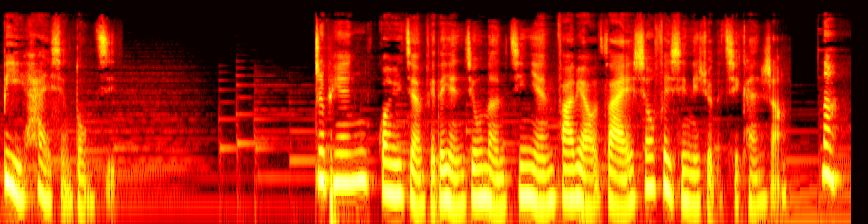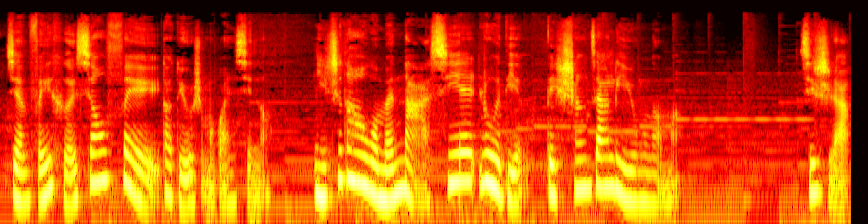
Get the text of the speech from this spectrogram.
避害性动机。这篇关于减肥的研究呢，今年发表在《消费心理学》的期刊上。那减肥和消费到底有什么关系呢？你知道我们哪些弱点被商家利用了吗？其实啊，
